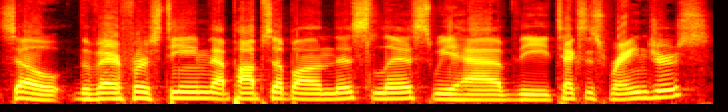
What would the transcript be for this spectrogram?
So the very first team that pops up on this list, we have the Texas Rangers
